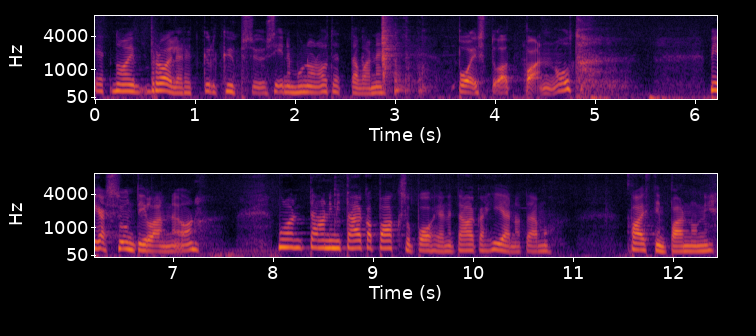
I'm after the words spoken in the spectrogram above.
että noin broilerit kyllä kypsyy siinä. Mun on otettava ne pois tuolta pannulta. Mikä sun tilanne on? Mulla on, tää on nimittäin aika paksu pohja, niin tää on aika hieno tää mun paistinpannu, niin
